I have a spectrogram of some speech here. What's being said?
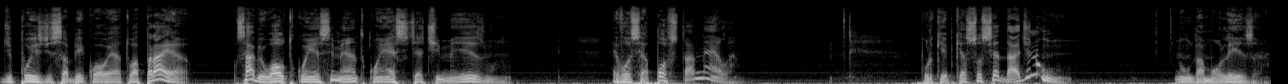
depois de saber qual é a tua praia, sabe, o autoconhecimento, conhece-te a ti mesmo. Né? É você apostar nela. Por quê? Porque a sociedade não, não dá moleza.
